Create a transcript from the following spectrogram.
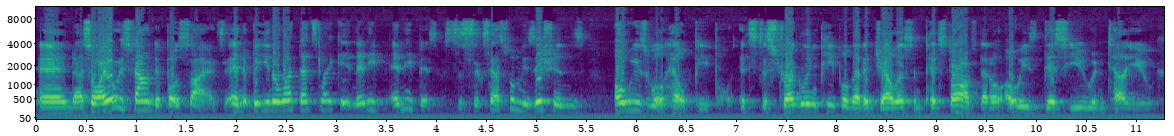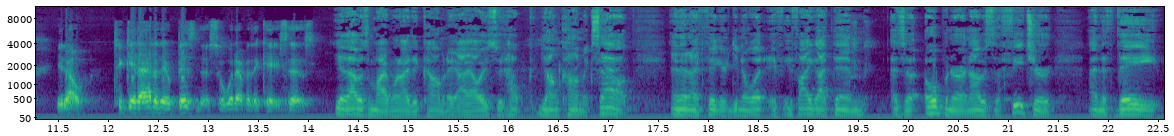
And uh, so I always found it both sides. And but you know what? That's like in any any business. The successful musicians always will help people. It's the struggling people that are jealous and pissed off that'll always diss you and tell you, you know, to get out of their business or whatever the case is. Yeah, that was my when I did comedy. I always would help young comics out, and then I figured, you know what, if if I got them as an opener and I was the feature, and if they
